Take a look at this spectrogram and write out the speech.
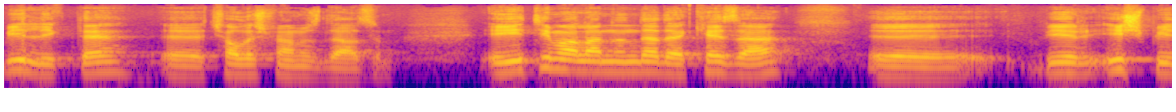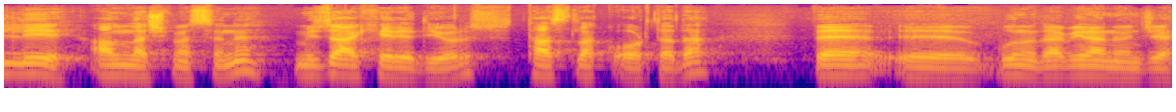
birlikte e, çalışmamız lazım. Eğitim alanında da keza e, bir işbirliği anlaşmasını müzakere ediyoruz. Taslak ortada ve e, bunu da bir an önce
